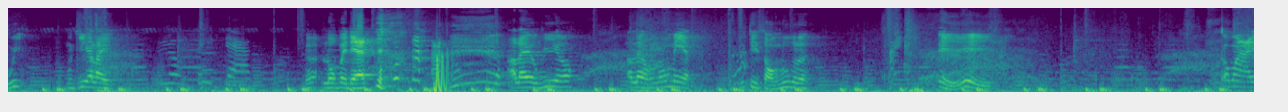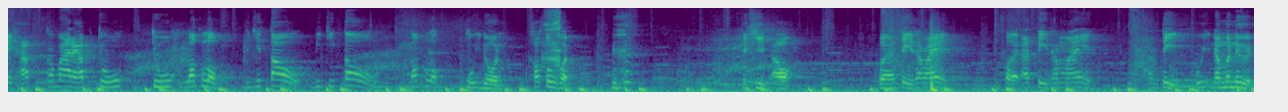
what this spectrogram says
อุ้ย เมื่อกี้อะไร ลงติดแดดเฮ้ยลงไปแดด อะไรของพี่เขาอะไรของน้องเมดอุ๊ยตีสองลูกเลย เอ๋ก็มาดิครับ ก็มาเลยครับจุกจุกล็อกหลบดิจิตอลดิจิตอลล็อกหลบอุ้ยโดน เข้าตู้ก่อนจะขีดเอา เปิดอันติทำไม เปิดอันติทำไม อันติอุ้ยน้ำมันหนืด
